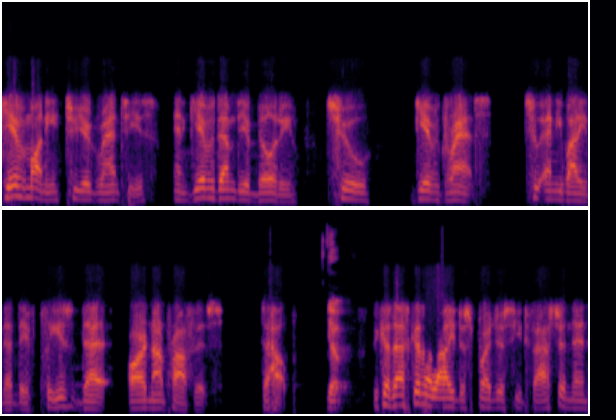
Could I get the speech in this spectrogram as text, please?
give money to your grantees and give them the ability to give grants to anybody that they've pleased that are nonprofits to help. Yep. Because that's going to allow you to spread your seed faster, and then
